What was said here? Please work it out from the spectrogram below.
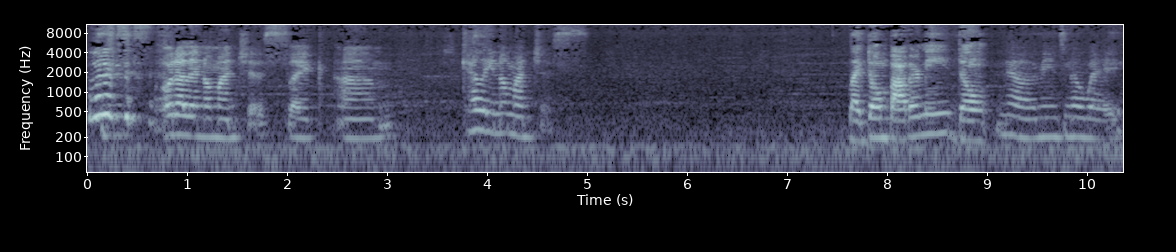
What is this? Órale, no manches. Like, um, Kelly, no manches. Like, don't bother me? Don't. No, it means no way.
